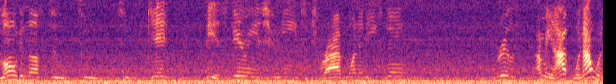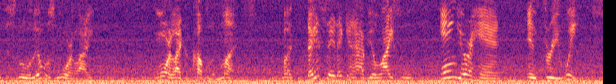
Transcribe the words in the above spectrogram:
long enough to to to get the experience you need to drive one of these things? Really? I mean, I when I went to school, it was more like more like a couple of months. But they say they can have your license in your hand in three weeks.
